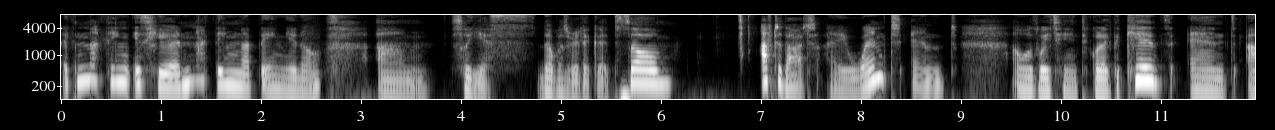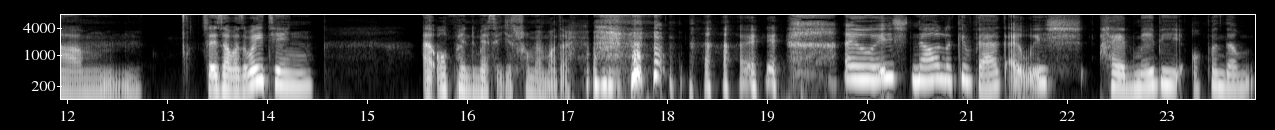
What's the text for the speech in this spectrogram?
like nothing is here nothing nothing you know um so yes that was really good so after that, I went and I was waiting to collect the kids. And um, so as I was waiting, I opened messages from my mother. I, wish now looking back, I wish I had maybe opened them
